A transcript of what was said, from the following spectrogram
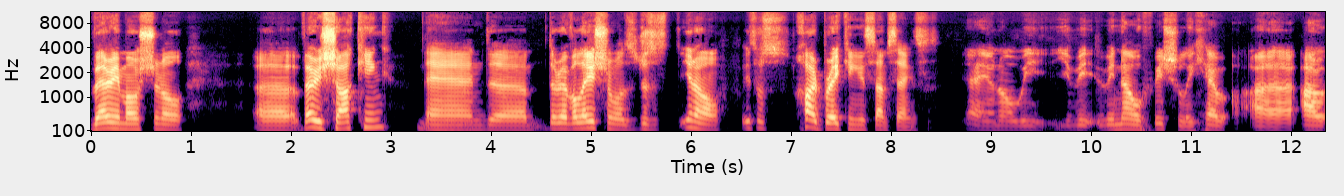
very emotional, uh, very shocking, and uh, the revelation was just you know it was heartbreaking in some sense. Yeah, you know, we we, we now officially have uh, our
